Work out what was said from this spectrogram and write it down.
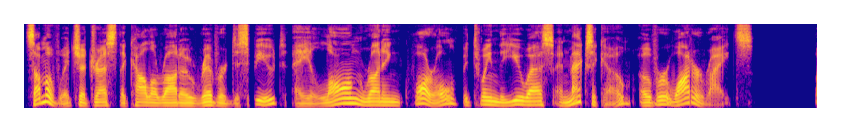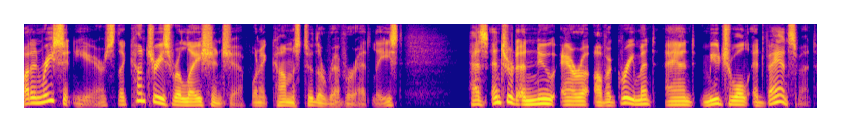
some of which address the Colorado River dispute, a long running quarrel between the U.S. and Mexico over water rights. But in recent years, the country's relationship, when it comes to the river at least, has entered a new era of agreement and mutual advancement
